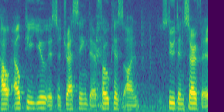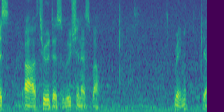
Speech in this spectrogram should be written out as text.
how LPU is addressing their focus on student service uh, through the solution as well. Raymond? Yeah.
